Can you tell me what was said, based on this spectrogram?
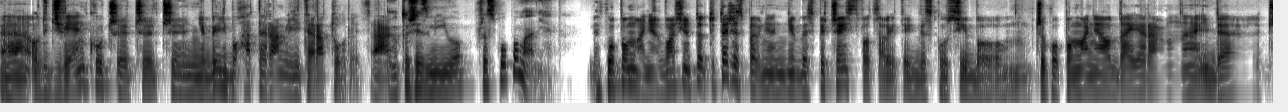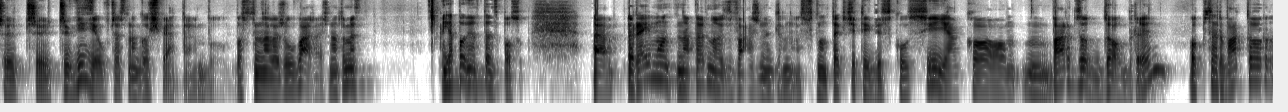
e, oddźwięku, czy, czy, czy nie byli bohaterami literatury. Tak? No to się zmieniło przez kłopomanie. Chłopomania. Właśnie to, to też jest pewnie niebezpieczeństwo całej tej dyskusji, bo czy chłopomania oddaje realne idee, czy, czy, czy wizję ówczesnego świata, bo, bo z tym należy uważać. Natomiast ja powiem w ten sposób. E, Raymond na pewno jest ważny dla nas w kontekście tej dyskusji jako mm, bardzo dobry obserwator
